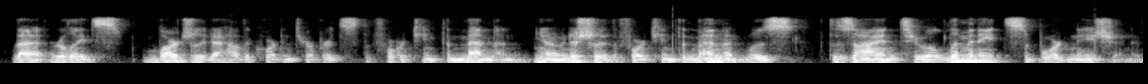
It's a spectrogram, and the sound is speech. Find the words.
that relates largely to how the court interprets the 14th Amendment. You know, initially the 14th Amendment was designed to eliminate subordination.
